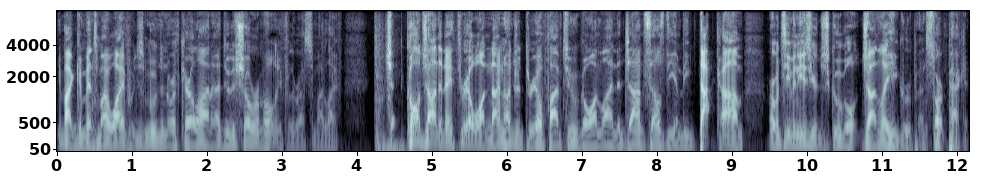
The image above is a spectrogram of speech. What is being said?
if I convince my wife, we just move to North Carolina, I do the show remotely for the rest of my life. Ch- call John today, 301 900 3052. Go online to johnsellsdmv.com, or what's even easier, just Google John Leahy Group and start packing.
